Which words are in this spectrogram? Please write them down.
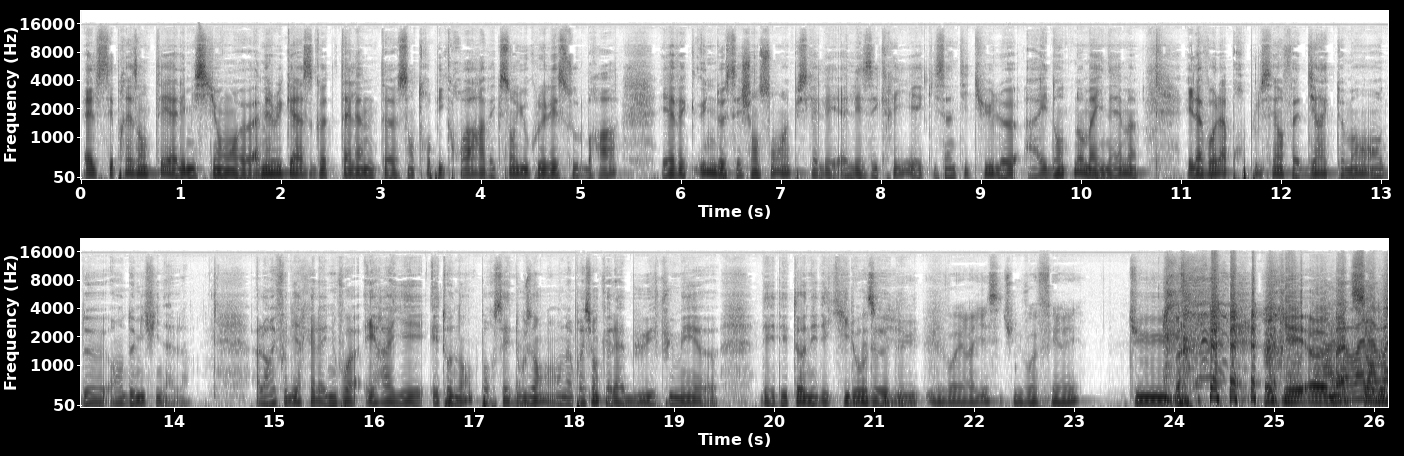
Elle s'est présentée à l'émission euh, America's Got Talent euh, sans trop y croire avec son ukulélé sous le bras et avec une de ses chansons hein, puisqu'elle les, elle les écrit et qui s'intitule I Don't Know My Name et la voilà propulsée en fait directement en, deux, en demi-finale. Alors il faut dire qu'elle a une voix éraillée étonnante pour ses 12 ans. On a l'impression qu'elle a bu et fumé euh, des, des tonnes et des kilos Parce de... de- Une voix éraillée, c'est une voix ferrée. Tu... ok, euh, Voilà, Matt voilà, sort de voilà.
